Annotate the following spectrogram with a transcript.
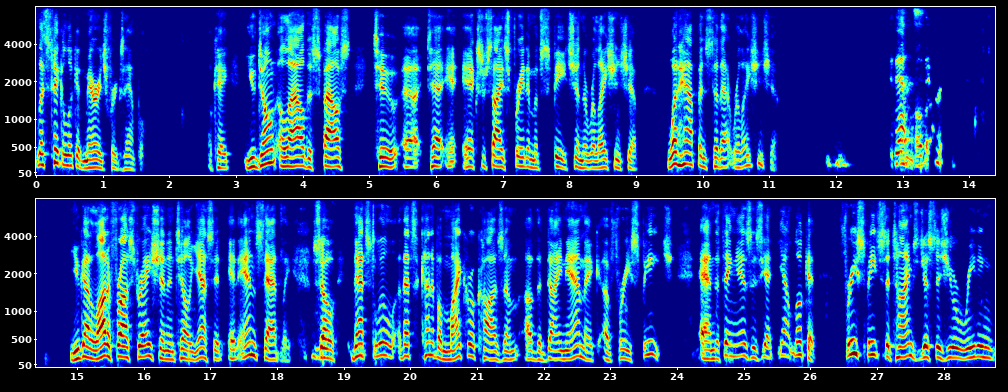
let's take a look at marriage for example okay? You don't allow the spouse to uh, to exercise freedom of speech in the relationship what happens to that relationship? Mhm. it ends. Well, you got a lot of frustration until yes it it ends sadly. So that's little that's kind of a microcosm of the dynamic of free speech. And the thing is is yet yeah look at free speech at times just as you were reading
